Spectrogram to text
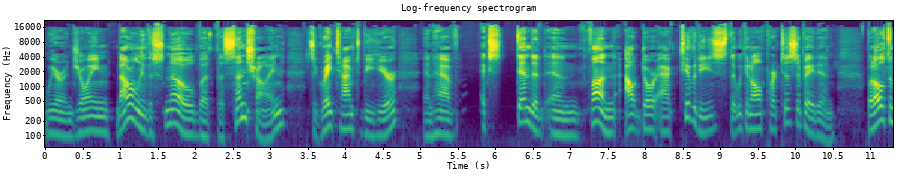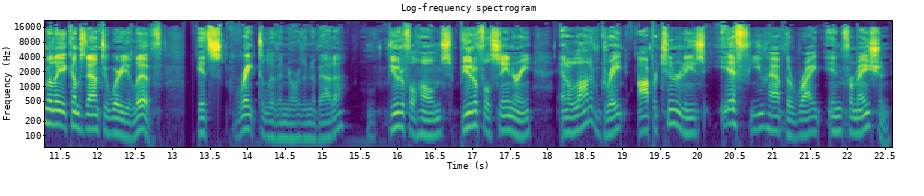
We are enjoying not only the snow, but the sunshine. It's a great time to be here and have extended and fun outdoor activities that we can all participate in. But ultimately, it comes down to where you live. It's great to live in northern Nevada. Beautiful homes, beautiful scenery, and a lot of great opportunities if you have the right information.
